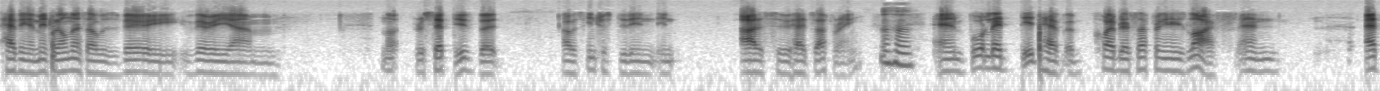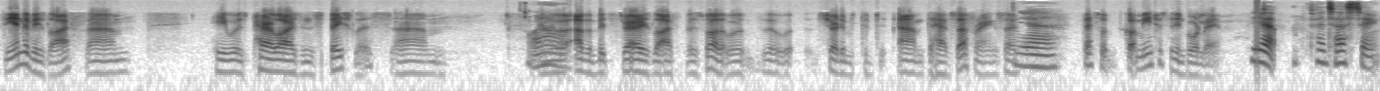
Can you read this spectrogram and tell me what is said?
Having a mental illness, I was very, very um, not receptive, but I was interested in, in artists who had suffering. Mm-hmm. And Baudelaire did have a, quite a bit of suffering in his life. And at the end of his life, um, he was paralyzed and speechless. Um, wow. And there were other bits throughout his life as well that, were, that were, showed him to, um, to have suffering. So yeah. that's what got me interested in Baudelaire. Yeah, fantastic.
